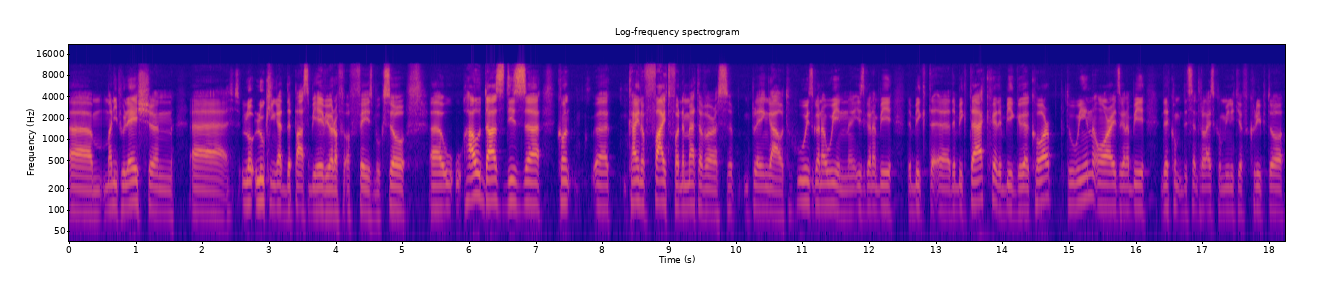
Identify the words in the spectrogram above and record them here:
um, manipulation uh, lo looking at the past behavior of, of facebook. So uh, how does this uh, uh, kind of fight for the metaverse playing out. Who is gonna win? Is gonna be the big uh, the big tech, the big uh, corp to win, or is gonna be the decentralized community of crypto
